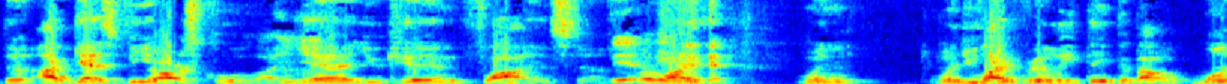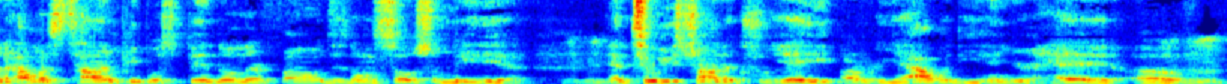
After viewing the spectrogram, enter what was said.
The, I guess VR is cool. Like, Mhm. yeah, you can fly and stuff. Yeah. But like, when when you like really think about one how much time people spend on their phones is on social media Mhm. and two he's trying to create a reality in your head of Mhm.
